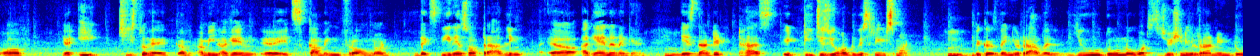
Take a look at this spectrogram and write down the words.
uh, yeah ek cheez to hai um, i mean again uh, it's coming from not the experience of traveling uh, again and again hmm. is that it has it teaches you how to be street smart smart because when you travel you don't know what situation you'll run into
